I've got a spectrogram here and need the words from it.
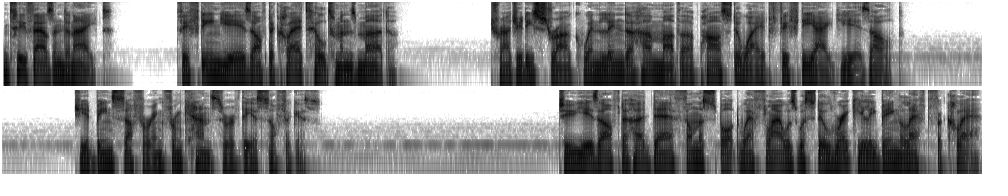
In 2008, 15 years after Claire Tiltman's murder, tragedy struck when Linda, her mother, passed away at 58 years old. She had been suffering from cancer of the esophagus. Two years after her death, on the spot where flowers were still regularly being left for Claire,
